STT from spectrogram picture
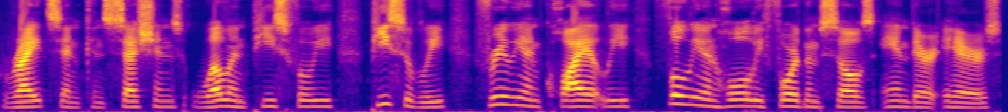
rights, and concessions well and peacefully, peaceably, freely and quietly, fully and wholly for themselves and their heirs,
